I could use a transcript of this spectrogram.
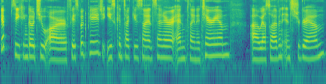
Yep. So you can go to our Facebook page, East Kentucky Science Center and Planetarium. Uh, we also have an Instagram.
